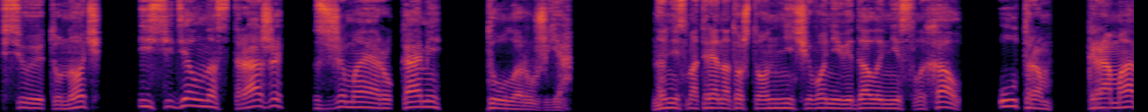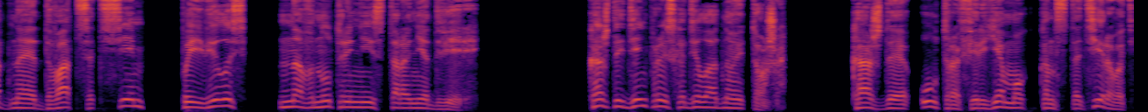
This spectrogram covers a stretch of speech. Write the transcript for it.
всю эту ночь и сидел на страже, сжимая руками дуло ружья. Но, несмотря на то, что он ничего не видал и не слыхал, утром громадная 27 появилась на внутренней стороне двери. Каждый день происходило одно и то же. Каждое утро Ферье мог констатировать,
